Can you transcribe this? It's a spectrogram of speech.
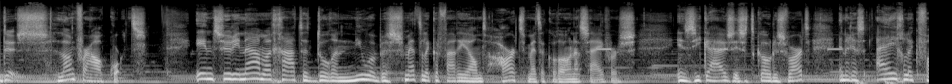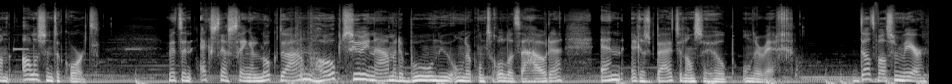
Dus, lang verhaal kort. In Suriname gaat het door een nieuwe besmettelijke variant hard met de coronacijfers. In ziekenhuizen is het code zwart en er is eigenlijk van alles een tekort. Met een extra strenge lockdown hoopt Suriname de boel nu onder controle te houden en er is buitenlandse hulp onderweg. Dat was hem weer.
